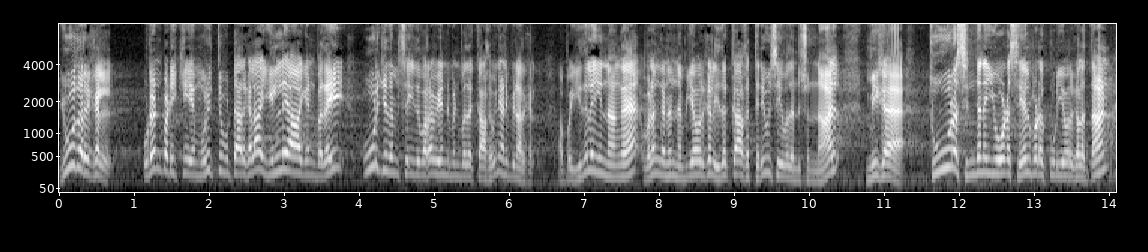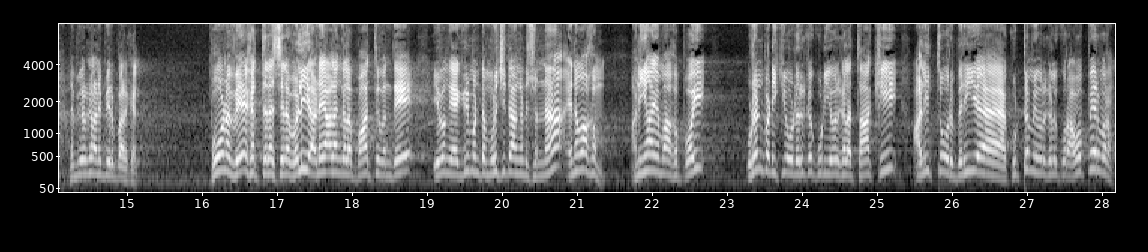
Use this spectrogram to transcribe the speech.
யூதர்கள் உடன்படிக்கையை முறித்து விட்டார்களா இல்லையா என்பதை ஊர்ஜிதம் செய்து வர வேண்டும் என்பதற்காகவே அனுப்பினார்கள். அப்போ இதிலையும் நாங்கள் விளங்கணும் நபி அவர்கள் இதற்காக தெரிவு செய்வது என்று சொன்னால் மிக தூர சிந்தனையோடு செயல்படக்கூடியவர்களைத்தான் நபியவர்கள் அனுப்பியிருப்பார்கள். போன வேகத்தில் சில வழி அடையாளங்களை பார்த்து வந்து இவங்க எக்ரிமெண்ட்டை முடிச்சிட்டாங்கன்னு சொன்னால் என்னவாகும்? அநியாயமாக போய் உடன்படிக்கையோடு இருக்கக்கூடியவர்களை தாக்கி அழித்த ஒரு பெரிய குற்றம் இவர்களுக்கு ஒரு அவப்பேர் வரும்.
